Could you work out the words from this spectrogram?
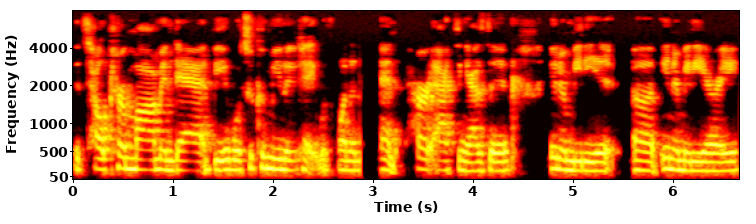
It's helped her mom and dad be able to communicate with one another, and her acting as the intermediate uh, intermediary.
